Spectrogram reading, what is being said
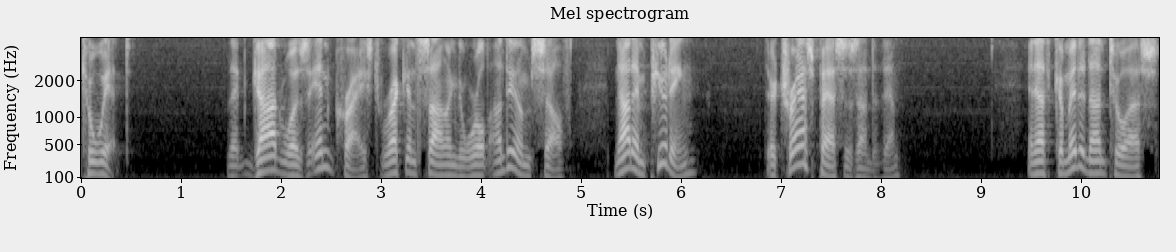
To wit, that God was in Christ reconciling the world unto himself, not imputing their trespasses unto them, and hath committed unto us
